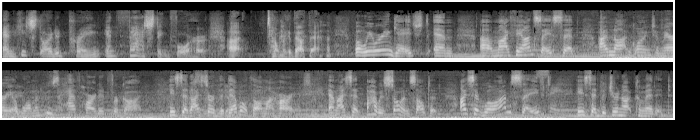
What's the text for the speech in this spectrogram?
and he started praying and fasting for her. Uh, tell me about that. well, we were engaged, and uh, my fiance said, I'm not going to marry a woman who's half hearted for God. He said, I serve the devil with all my heart. And I said, I was so insulted. I said, Well, I'm saved. He said, But you're not committed.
